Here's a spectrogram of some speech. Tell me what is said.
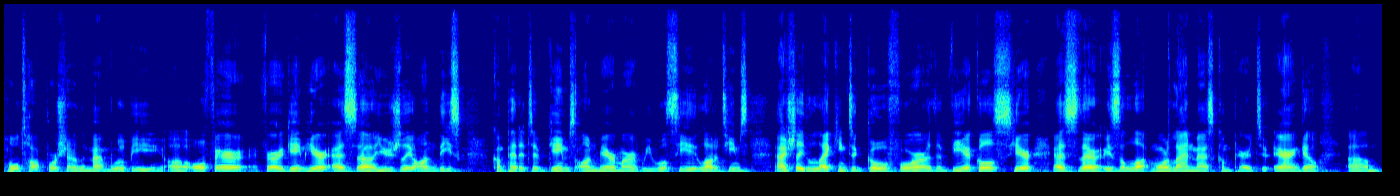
whole top portion of the map will be uh, all fair fair game here as uh, usually on these competitive games on Miramar we will see a lot of teams actually liking to go for the vehicles here as there is a lot more landmass compared to Erangel um,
